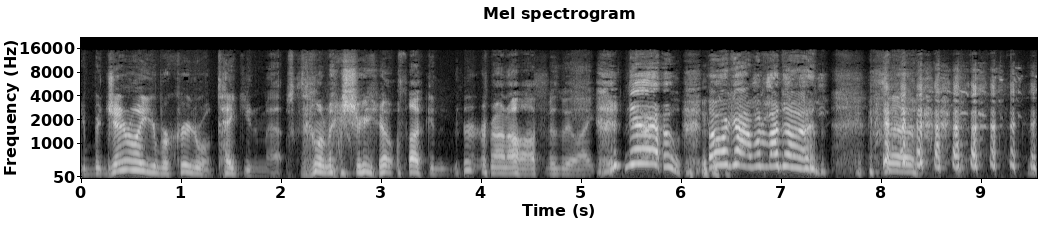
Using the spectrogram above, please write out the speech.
you, but generally your recruiter will take you to MEPS because they want to make sure you don't fucking run off and be like, "No, oh my god, what have I done?" So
